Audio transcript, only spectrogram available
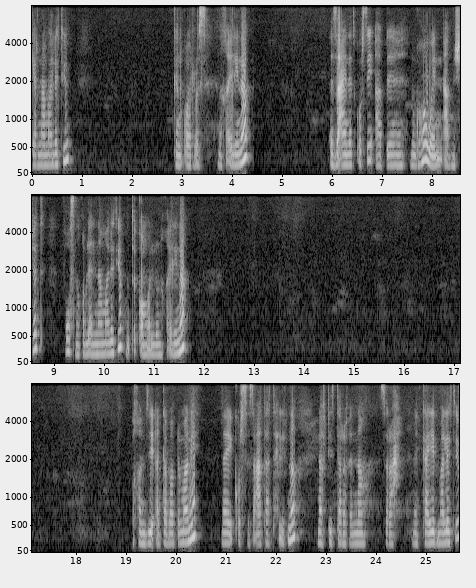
ጌርና ማለት እዩ ክንቆርስ ንኽእል ኢና እዚ ዓይነት ቁርሲ ኣብ ንግሆ ወይ ኣብ ምሸት ፎስ ንክብለልና ማለት እዩ ክንጥቀመሉ ንኽእል ኢና ብከምዚ ኣገባብ ድማኒ ናይ ቁርሲ ሰዓታት ሕሊፍና ናፍቲ ዝተረፈና ስራሕ ነካይድ ማለት እዩ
